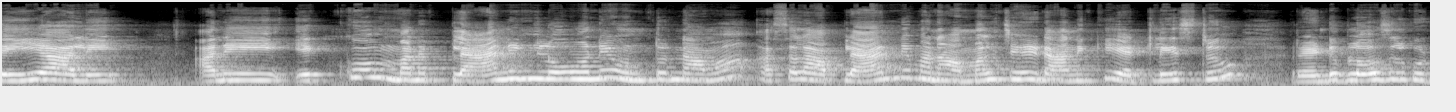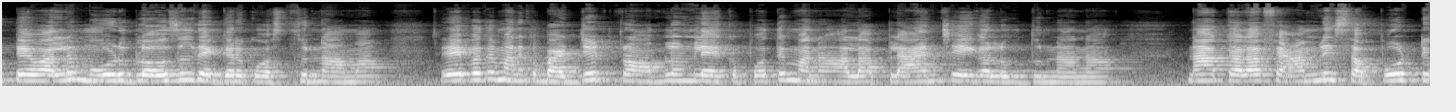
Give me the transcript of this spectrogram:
చెయ్యాలి అని ఎక్కువ మన ప్లానింగ్లోనే ఉంటున్నామా? అసలు ఆ ప్లాన్ని మనం అమలు చేయడానికి అట్లీస్ట్ రెండు బ్లౌజులు కుట్టే వాళ్ళు మూడు బ్లౌజుల దగ్గరకు వస్తున్నామా? లేకపోతే మనకు బడ్జెట్ ప్రాబ్లం లేకపోతే మనం అలా ప్లాన్ చేయగలుగుతున్నానా? నాకు అలా ఫ్యామిలీ సపోర్ట్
